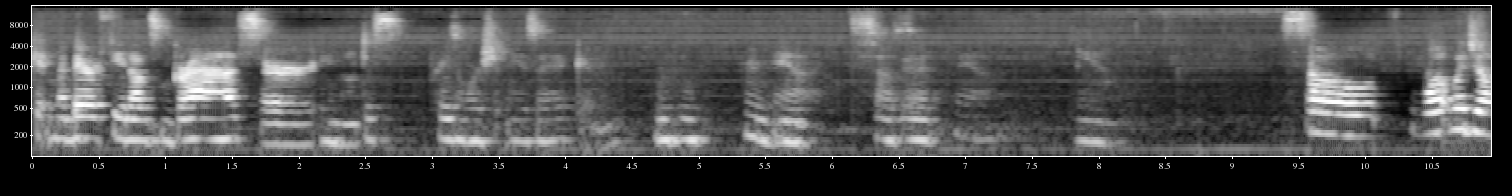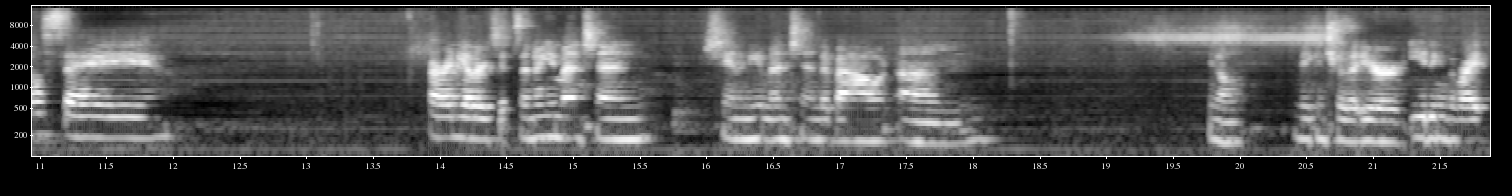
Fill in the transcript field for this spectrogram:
getting my bare feet on some grass or, you know, just praise and worship music and Mm-hmm. yeah, So good. yeah. yeah. So, what would y'all say are any other tips? I know you mentioned, Shannon, you mentioned about, um, you know, making sure that you're eating the right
